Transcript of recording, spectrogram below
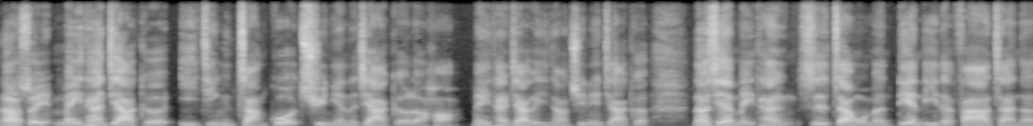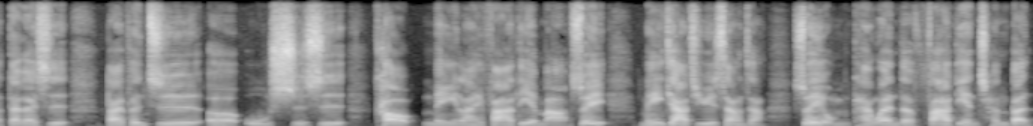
那所以煤炭价格已经涨过去年的价格了哈，煤炭价格已经涨去年价格。那现在煤炭是占我们电力的发展呢，大概是百分之呃五十是靠煤来发电嘛，所以煤价继续上涨，所以我们台湾的发电成本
